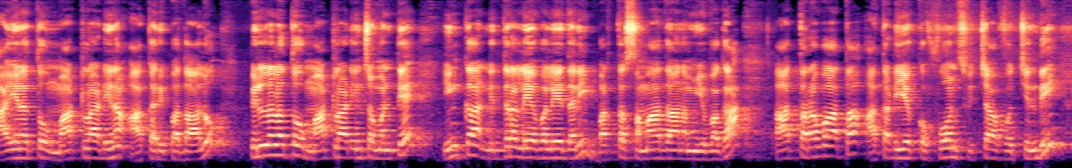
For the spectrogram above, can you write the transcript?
ఆయనతో మాట్లాడిన ఆఖరి పదాలు. పిల్లలతో మాట్లాడించమంటే ఇంకా నిద్ర లేవలేదని భర్త సమాధానం ఇవ్వగా ఆ తర్వాత అతడి యొక్క ఫోన్ స్విచ్ ఆఫ్ వచ్చింది.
